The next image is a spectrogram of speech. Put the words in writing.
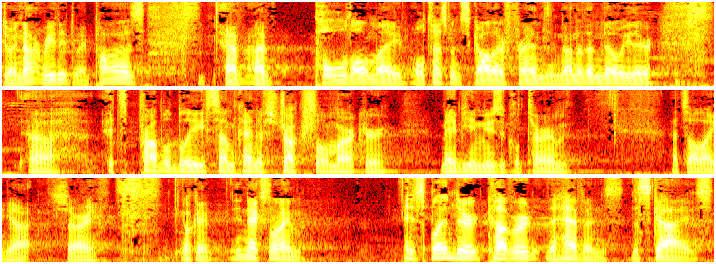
do I not read it? Do I pause? I've, I've polled all my Old Testament scholar friends, and none of them know either. Uh, it's probably some kind of structural marker, maybe a musical term. That's all I got. Sorry. Okay, next line. His splendor covered the heavens, the skies,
